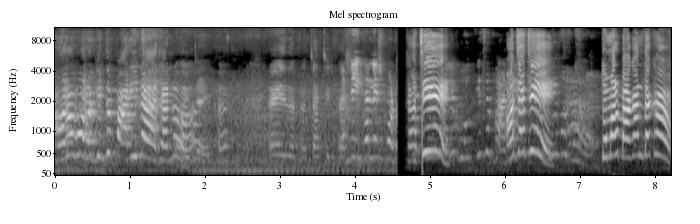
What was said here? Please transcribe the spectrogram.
আমারও বড় কিন্তু পারি না জানো। এই দেখো চাচির কাছে। এখানে চাচি! ও চাচি! তোমার বাগান দেখাও।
